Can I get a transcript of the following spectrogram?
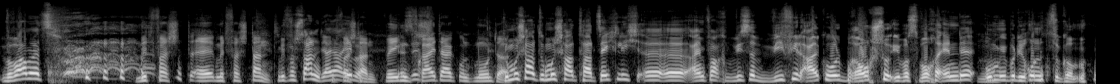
wo waren wir jetzt? Mit, Verst äh, mit Verstand. Mit Verstand, ja, ja. Verstand. Eben. Wegen ist- Freitag und Montag. Du musst halt, du musst halt tatsächlich äh, äh, einfach wissen, wie viel Alkohol brauchst du übers Wochenende, Mhm. um über die Runde zu kommen.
